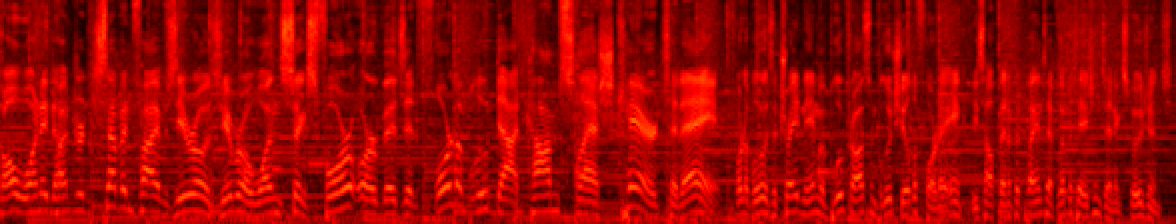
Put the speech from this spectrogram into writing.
Call 1 800 750 0164 or visit FloridaBlue.com slash care today. Florida Blue is a trade name of Blue Cross and Blue Shield of Florida, Inc. These health benefit plans have limitations and exclusions.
